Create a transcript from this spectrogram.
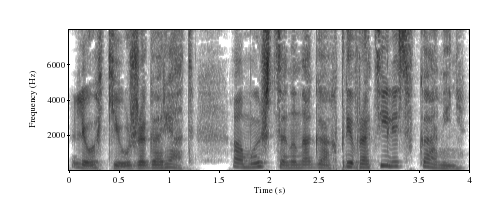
Легкие уже горят, а мышцы на ногах превратились в камень.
